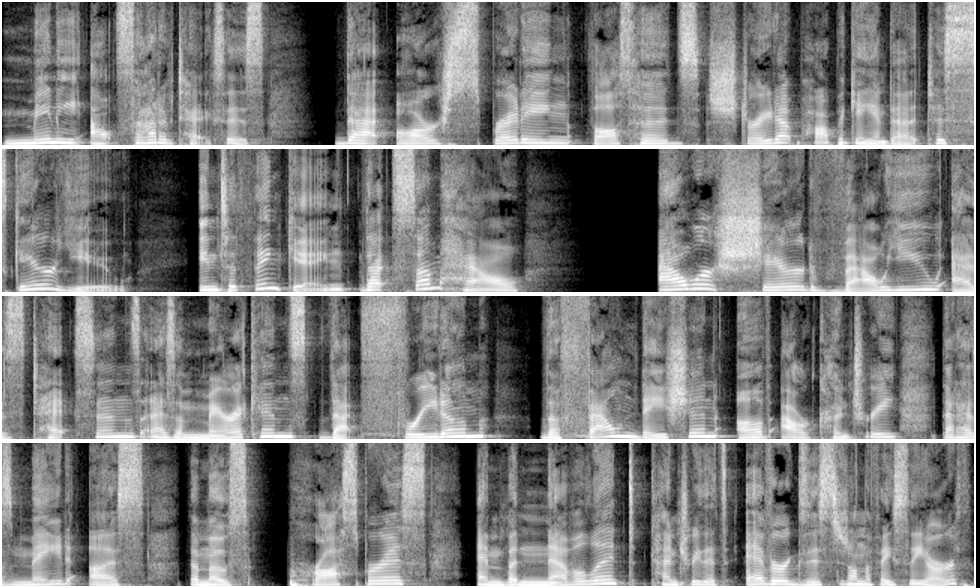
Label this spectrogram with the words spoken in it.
many outside of Texas that are spreading falsehoods, straight up propaganda to scare you into thinking that somehow our shared value as Texans and as Americans, that freedom, the foundation of our country that has made us the most prosperous and benevolent country that's ever existed on the face of the earth,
